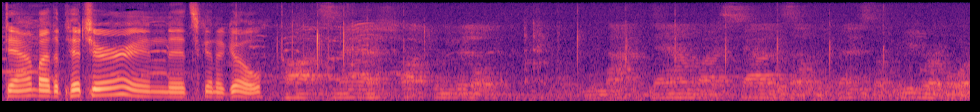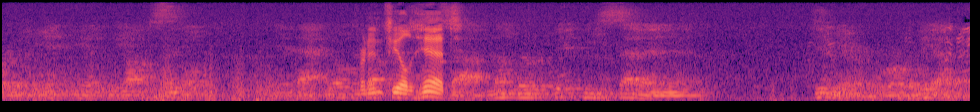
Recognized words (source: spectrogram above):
Knocked down by the pitcher, and it's going to go. Hot smash up the middle, knocked down by Scott in self-defense, but Weaver aboard with the infield leadoff single. And that will For an infield hit. Stop number 57, Junior Rolio.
